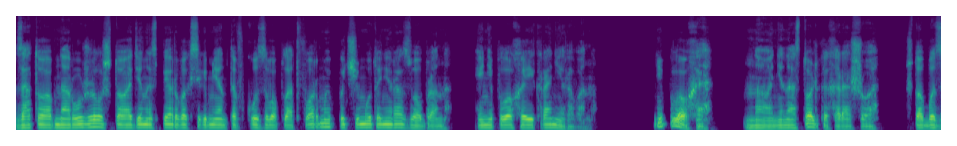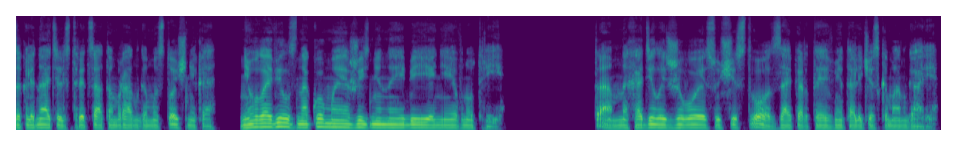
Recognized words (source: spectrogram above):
Зато обнаружил, что один из первых сегментов кузова платформы почему-то не разобран и неплохо экранирован. Неплохо, но не настолько хорошо, чтобы заклинатель с тридцатым рангом источника не уловил знакомое жизненное биение внутри. Там находилось живое существо, запертое в металлическом ангаре.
